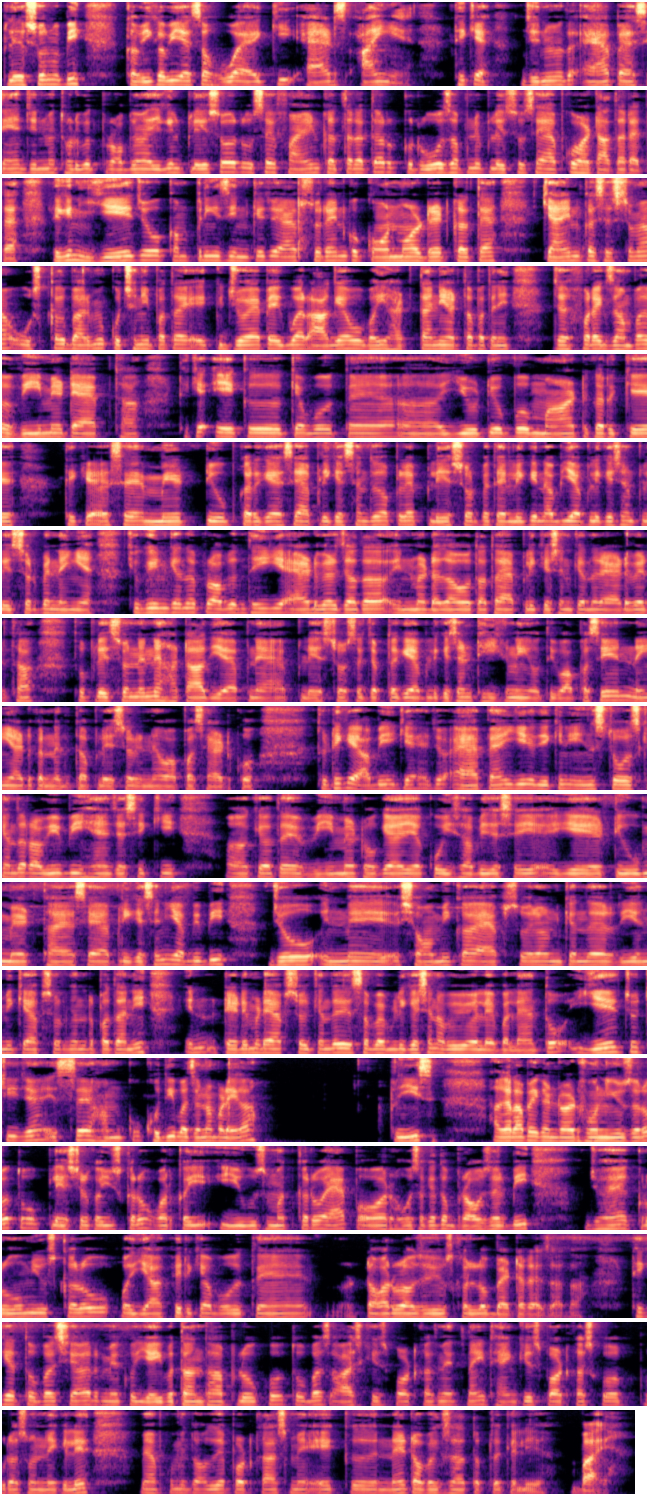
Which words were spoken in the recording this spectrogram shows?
प्ले स्टोर में भी कभी कभी ऐसा हुआ है कि एड्स आई हैं, ठीक है? जिनमें मतलब ऐप ऐसे हैं जिनमें थोड़ी बहुत प्रॉब्लम है, लेकिन प्ले स्टोर उसे फाइंड करता रहता है और रोज़ अपने प्ले स्टोर से ऐप को हटाता रहता है। लेकिन ये जो कंपनीज़ इनके जो ऐप स्टोर है, इनको कौन मॉडरेट करता है? क्या इनका सिस्टम है? उसके बारे में कुछ नहीं पता। एक जो ऐप एक बार आ गया, वो भाई हटता नहीं, हटता पता नहीं। जैसे for example we met app था, ठीक है? एक क्या बोलते हैं यूट्यूब मार्ट करके ठीक है, ऐसे मेड ट्यूब करके ऐसे एप्लीकेशन तो अपने प्ले स्टोर पर थे, लेकिन अब ये एप्लीकेशन प्ले स्टोर पर नहीं है। क्योंकि इनके अंदर प्रॉब्लम थी, ये एडवेयर ज़्यादा इनमें डला होता था एप्लीकेशन के अंदर एडवेयर था तो प्ले स्टोर ने इन्हें हटा दिया अपने प्ले स्टोर से, जब तक ये एप्लीकेशन ठीक नहीं होती, वापस ये नहीं ऐड करने देता प्ले स्टोर इन्हें वापस ऐड को। तो ठीक है, अभी क्या है, जो ऐप हैं, ये लेकिन इन स्टोर्स के अंदर अभी भी हैं, जैसे कि क्या होता है वी मेट हो गया, या कोई सा भी जैसे ये ट्यूब मेट था, ऐसे एप्लीकेशन ये अभी भी जो इनमें शॉमी का ऐप स्टोर है उनके अंदर रियलमी के ऐप स्टोर के अंदर पता नहीं इन टेढ़े मेढ़े ऐप स्टोर के अंदर ये सब एप्लीकेशन अभी अवेलेबल हैं। तो ये जो चीज़ है, इससे हमको खुद ही बचाना पड़ेगा। प्लीज़ अगर आप एक एंड्रॉयड फ़ोन यूज़र हो तो प्ले स्टोर का यूज़ करो और कहीं यूज़ मत करो ऐप और हो सके तो ब्राउज़र भी जो है क्रोम यूज़ करो और या फिर क्या बोलते हैं टॉर ब्राउज़र यूज़ कर लो बेटर है ज़्यादा। ठीक है? तो बस यार, मेरे को यही बताना था आप लोगों को। तो बस आज के इस पॉडकास्ट में इतना ही। थैंक यू इस पॉडकास्ट को पूरा सुनने के लिए। मैं आपको मिलता हूँ अगले पॉडकास्ट में एक नए टॉपिक के साथ। तब तक के लिए बाय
